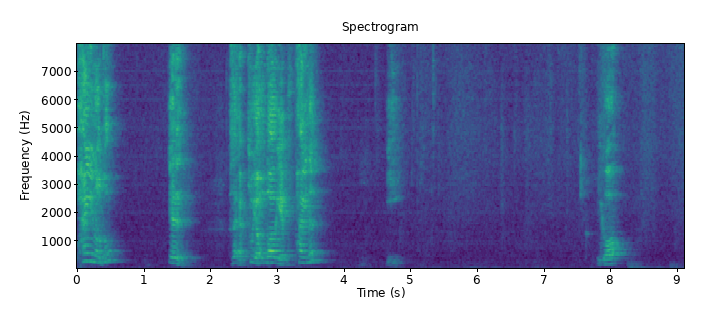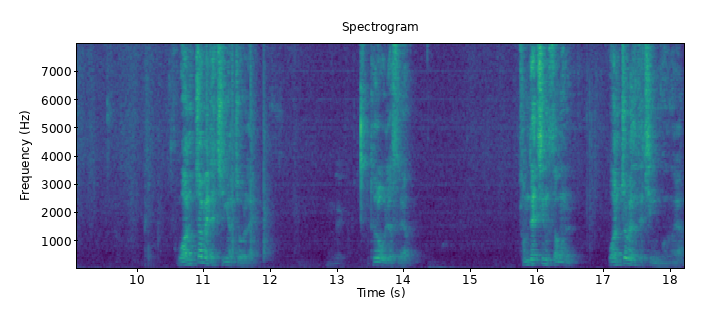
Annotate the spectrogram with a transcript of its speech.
파이 넣어도 1 그래서 F0 더하기 F파이는 2 이거 원점의 대칭이었죠 원래 네. 들어 올렸어요. 점대칭성을 원점에서 대칭인 건가요?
